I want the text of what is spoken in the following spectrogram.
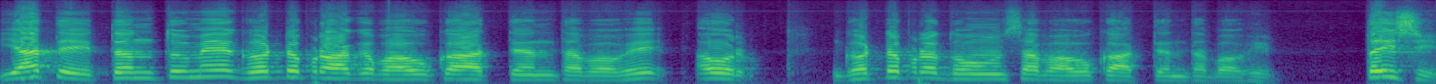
याते तंतुमे घट प्राग भाव का अत्यंत भाव है. और घट प्रध्वंसा भाव का अत्यंत भाव है. तैसे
